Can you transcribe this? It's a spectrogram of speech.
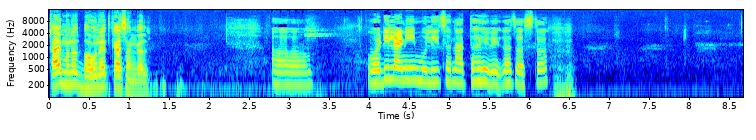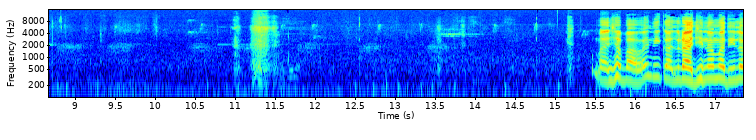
काय मनात भावना आहेत काय सांगाल? वडील आणि मुलीचं नातं हे वेगळंच असतं. माझ्या भावाने काल राजीनामा दिला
